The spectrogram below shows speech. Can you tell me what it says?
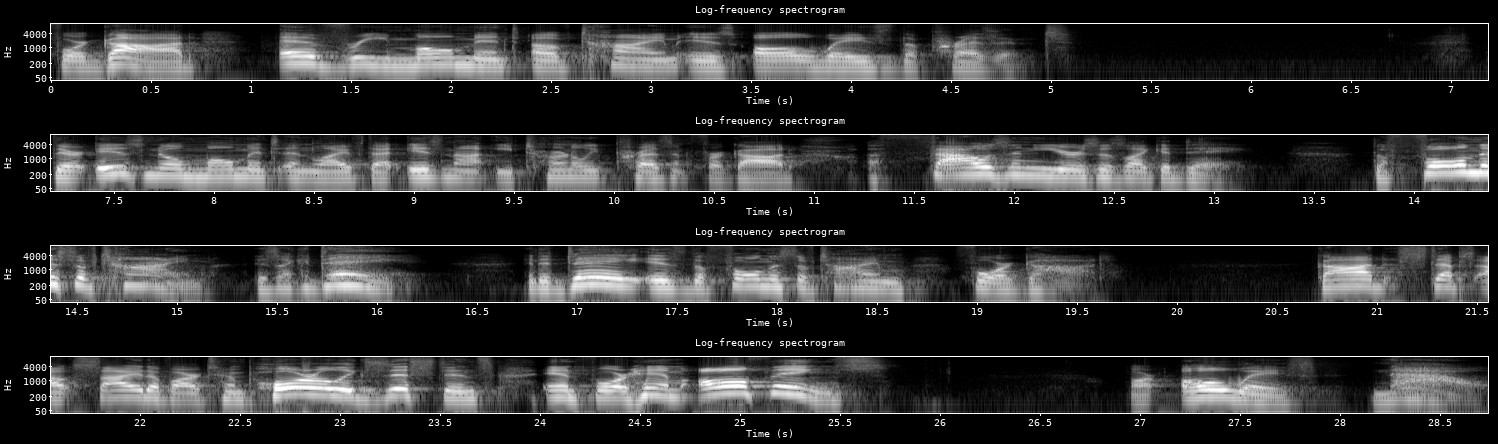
for God, every moment of time is always the present. There is no moment in life that is not eternally present for God. A thousand years is like a day. The fullness of time is like a day. And a day is the fullness of time for God. God steps outside of our temporal existence, and for Him, all things are always now.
